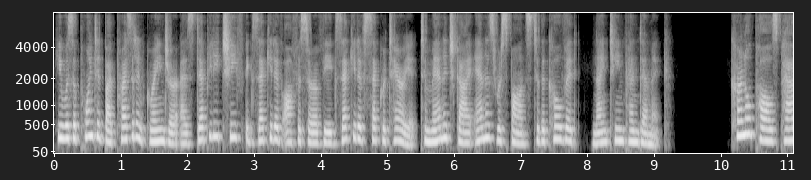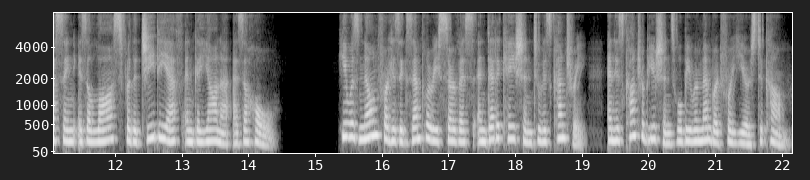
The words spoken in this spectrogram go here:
he was appointed by President Granger as Deputy Chief Executive Officer of the Executive Secretariat to manage Guyana's response to the COVID-19 pandemic. Colonel Paul's passing is a loss for the GDF and Guyana as a whole. He was known for his exemplary service and dedication to his country, and his contributions will be remembered for years to come.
